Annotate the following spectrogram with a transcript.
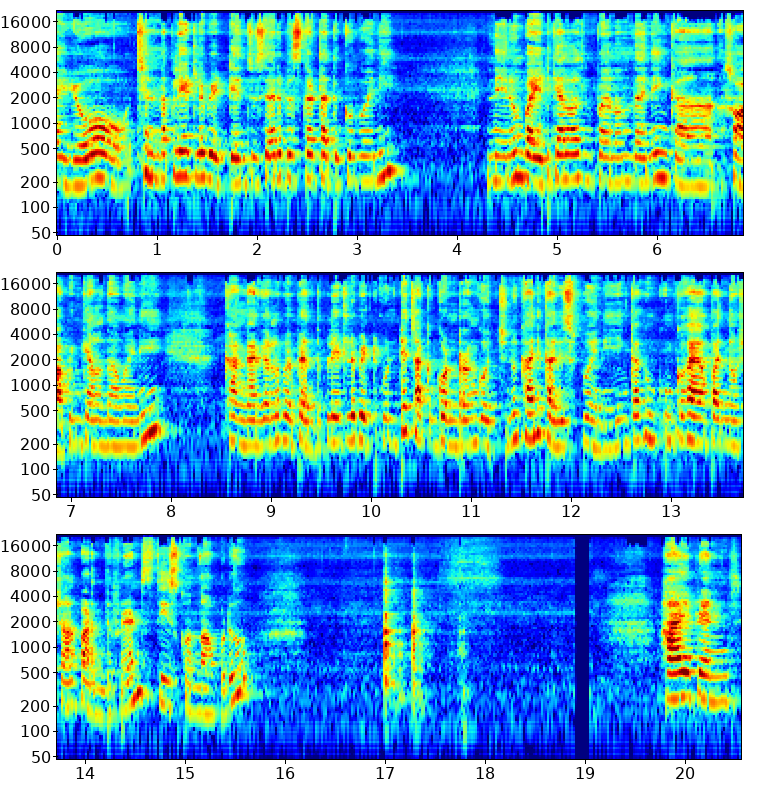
అయ్యో చిన్న ప్లేట్లో పెట్టాను చూసారు బిస్కెట్లు అతుక్కుపోయి నేను బయటికి వెళ్ళాల్సిన పని ఉందని ఇంకా షాపింగ్కి వెళ్దామని కంగారు గల్ల పెద్ద ప్లేట్లో పెట్టుకుంటే చక్కగా గుండ్రంగా వచ్చును కానీ కలిసిపోయినాయి ఇంకా ఇంకొక పది నిమిషాలు పడుద్ది ఫ్రెండ్స్ తీసుకుందాం అప్పుడు. హాయ్ ఫ్రెండ్స్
